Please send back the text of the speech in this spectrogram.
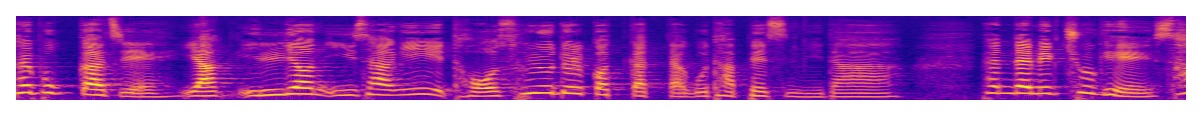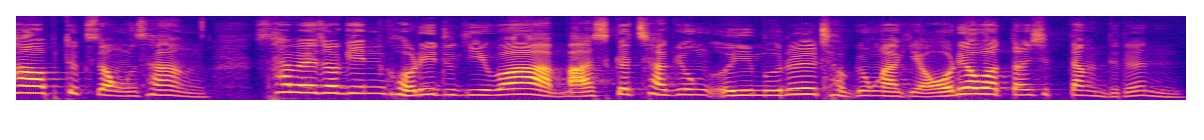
회복까지 약 1년 이상이 더 소요될 것 같다고 답했습니다. 팬데믹 초기 사업 특성상 사회적인 거리두기와 마스크 착용 의무를 적용하기 어려웠던 식당들은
